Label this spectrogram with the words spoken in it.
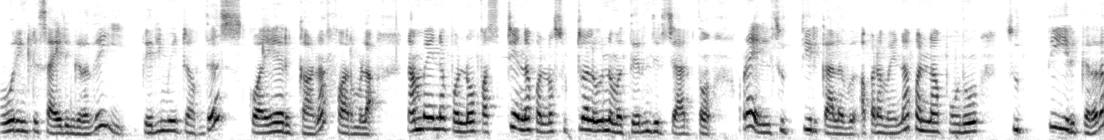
ஃபோர் இன்ட்டு சைடுங்கிறது பெரிமீட்டர் ஆஃப் த ஸ்கொயருக்கான ஃபார்முலா நம்ம என்ன பண்ணோம்? ஃபஸ்ட்டு என்ன பண்ணோம்? சுற்றளவுன்னு நம்ம தெரிஞ்சிருச்சு அர்த்தம். அப்புறம் எல் சுற்றி இருக்க அளவு. அப்போ நம்ம என்ன பண்ணால் போதும்? சுற்றி இருக்கிறத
